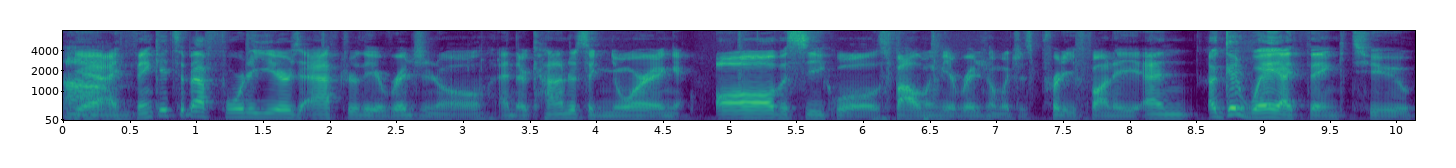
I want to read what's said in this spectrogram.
Yeah. I Um, think it's about 40 years after the original, and they're kind of just ignoring all the sequels following the original, which is pretty funny and a good way, I think, to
